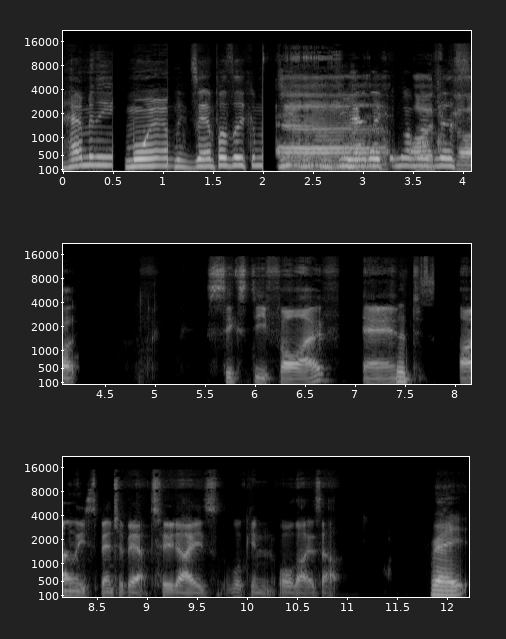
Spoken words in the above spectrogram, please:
how many more um, examples like do, you- do you have like um, Uh, of I've this? got 65, and That's I only spent about two days looking all those up. right.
